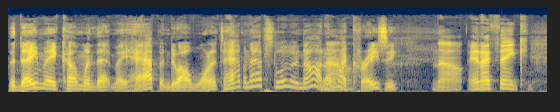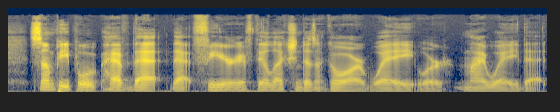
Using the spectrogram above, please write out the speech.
the day may come when that may happen. Do I want it to happen? Absolutely not. I'm not crazy. No. And I mm. think some people have that that fear if the election doesn't go our way or my way that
